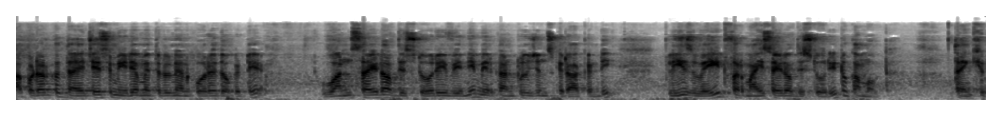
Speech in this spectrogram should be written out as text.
అప్పటి వరకు దయచేసి మీడియా మిత్రులు నేను కోరేది ఒకటే. One side of the story విని మీరు కన్క్లూజన్స్కి రాకండి. Please wait for my side of the story to come out thank you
